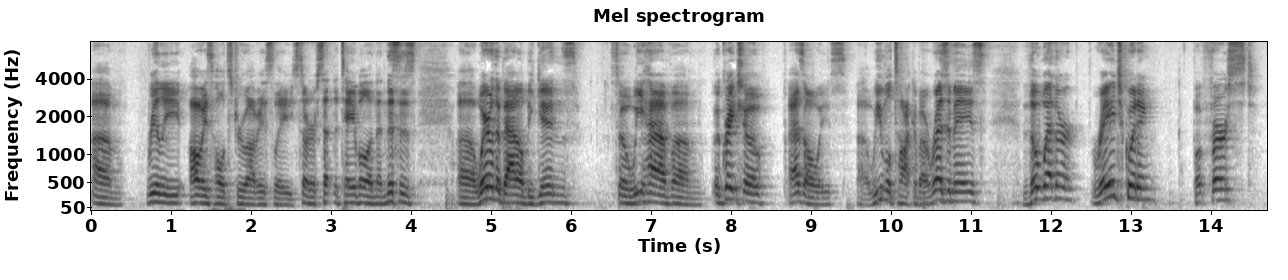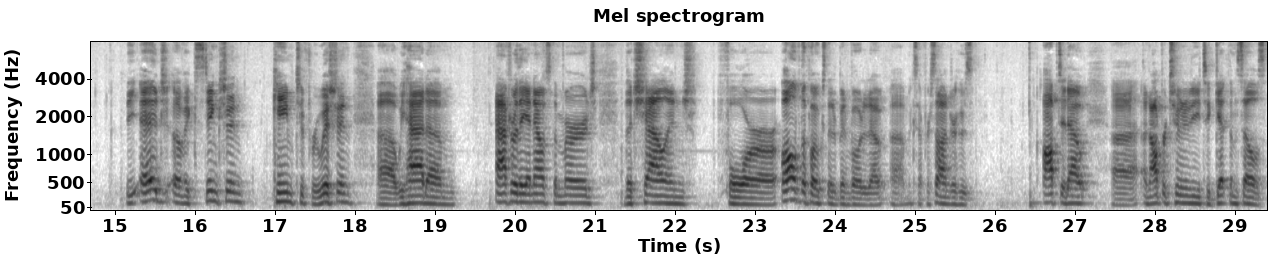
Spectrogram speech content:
um, really always holds true. Obviously, sort of set the table, and then this is uh, where the battle begins. So we have um, a great show as always. Uh, we will talk about resumes, the weather, rage quitting, but first, the edge of extinction came to fruition. Uh, we had um, after they announced the merge, the challenge for all of the folks that have been voted out, um, except for Sandra, who's opted out, uh, an opportunity to get themselves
